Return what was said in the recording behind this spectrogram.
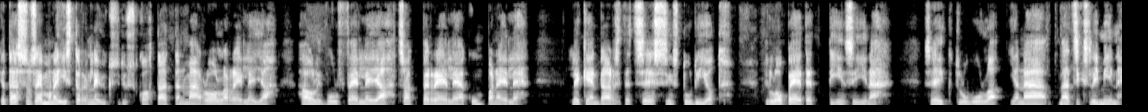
ja tässä on semmoinen historiallinen yksityiskohta, että nämä rollareille ja Howlin Wolfeille ja Chuck Pereille ja kumppaneille legendaariset Chessin studiot niin lopetettiin siinä 70-luvulla, ja nämä Magic Slimin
